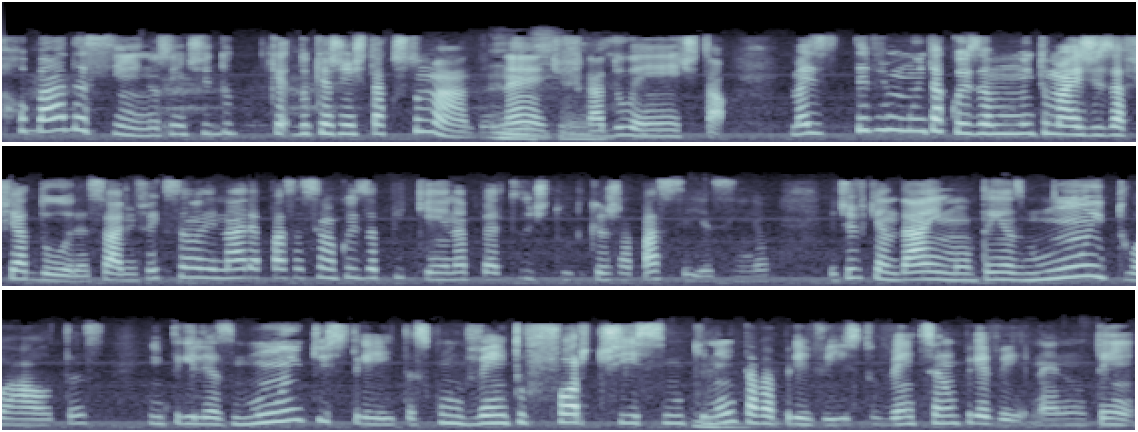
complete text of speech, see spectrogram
roubada assim, no sentido que, do que a gente está acostumado, né? Isso, né? De ficar doente e tal. Mas teve muita coisa muito mais desafiadora, sabe? Infecção urinária passa a ser uma coisa pequena perto de tudo que eu já passei, assim. Eu, eu tive que andar em montanhas muito altas, em trilhas muito estreitas, com vento fortíssimo que nem estava previsto. Vento você não prevê, né? Não tem,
